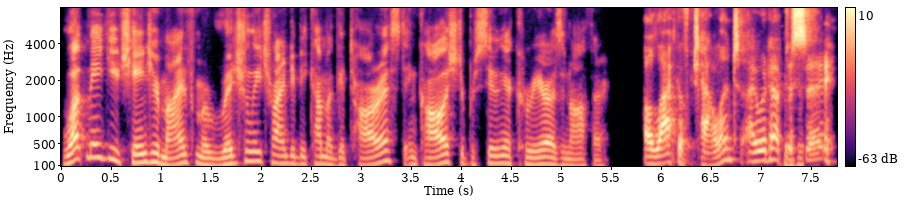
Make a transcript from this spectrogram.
What made you change your mind from originally trying to become a guitarist in college to pursuing a career as an author? A lack of talent, I would have to say.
